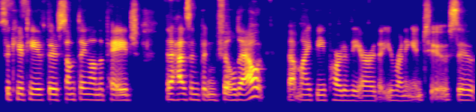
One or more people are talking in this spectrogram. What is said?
security, if there's something on the page that hasn't been filled out, that might be part of the error that you're running into. So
